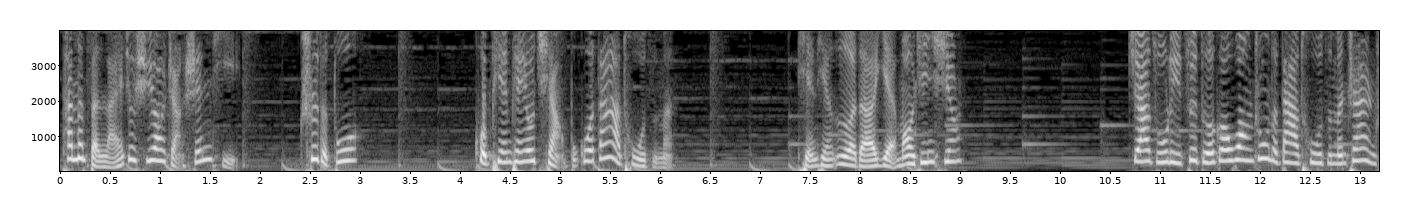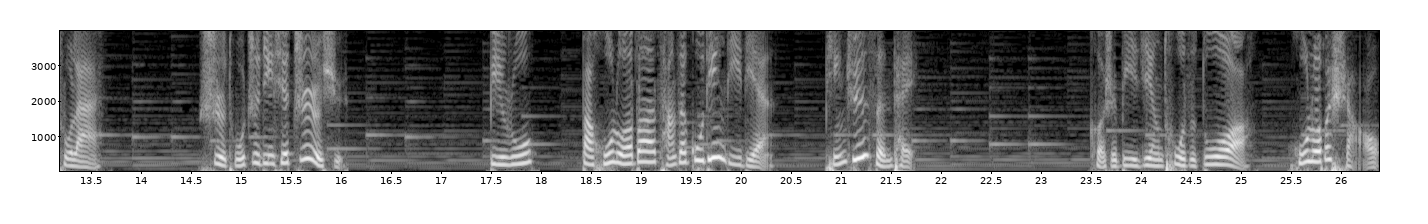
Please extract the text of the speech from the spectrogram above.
它们本来就需要长身体，吃的多，可偏偏又抢不过大兔子们，天天饿得眼冒金星。家族里最德高望重的大兔子们站出来，试图制定些秩序，比如把胡萝卜藏在固定地点，平均分配。可是毕竟兔子多，胡萝卜少。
